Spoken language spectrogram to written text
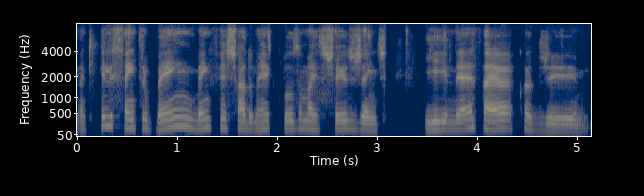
naquele centro bem, bem fechado, bem recluso, mas cheio de gente. E nessa época de,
